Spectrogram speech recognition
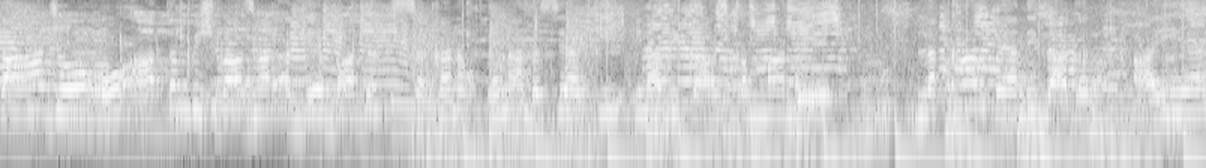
ਤਾਂ ਜੋ ਉਹ ਆਤਮ ਵਿਸ਼ਵਾਸ ਨਾਲ ਅੱਗੇ ਵੱਧ ਸਕਣ। ਉਹਨਾਂ ਦੱਸਿਆ ਕਿ ਇਹਨਾਂ ਵਿਕਾਸ ਕੰਮਾਂ ਦੇ ਲੱਖਾਂ ਰੁਪਇਆਂ ਦੀ ਲਾਗਤ ਆਈ ਹੈ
